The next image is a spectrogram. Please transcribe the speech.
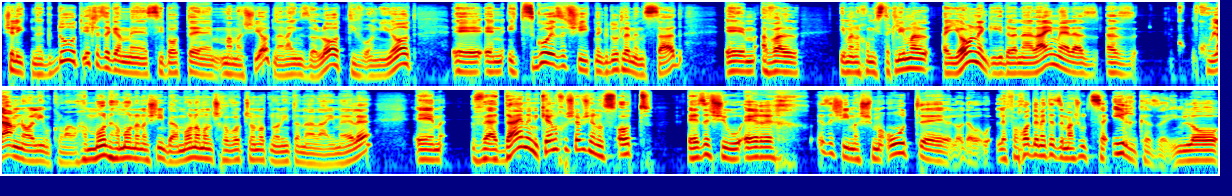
של התנגדות, יש לזה גם אה, סיבות אה, ממשיות, נעליים זולות, טבעוניות, אה, הן ייצגו איזושהי התנגדות לממסד, אה, אבל אם אנחנו מסתכלים על היום נגיד, על הנעליים האלה, אז, אז כולם נועלים, כלומר, המון המון אנשים בהמון המון שכבות שונות נועלים את הנעליים האלה. אמ, ועדיין אני כן חושב שנושאות איזשהו ערך, איזושהי משמעות, אה, לא יודע, לפחות באמת איזה משהו צעיר כזה, אם לא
